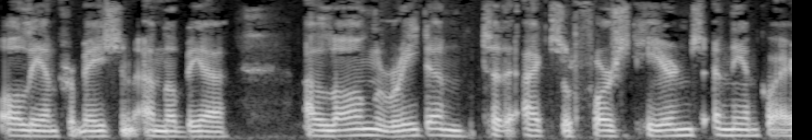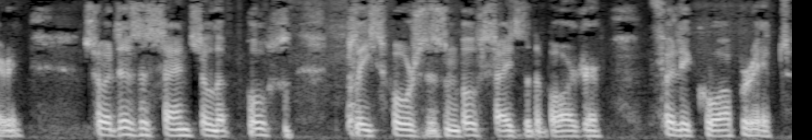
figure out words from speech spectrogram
all the information, and there'll be a a long read-in to the actual first hearings in the inquiry. So it is essential that both police forces on both sides of the border fully cooperate.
